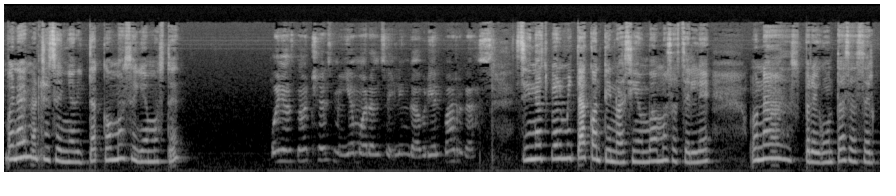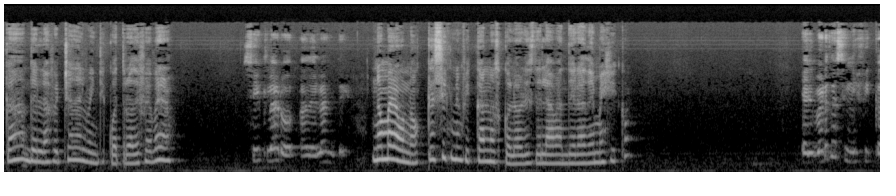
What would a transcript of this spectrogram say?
Buenas noches, señorita. ¿Cómo se llama usted? Buenas noches, me llamo Arancelín Gabriel Vargas. Si nos permite, a continuación vamos a hacerle unas preguntas acerca de la fecha del 24 de febrero. Sí, claro, adelante. Número uno, ¿qué significan los colores de la bandera de México? El verde significa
